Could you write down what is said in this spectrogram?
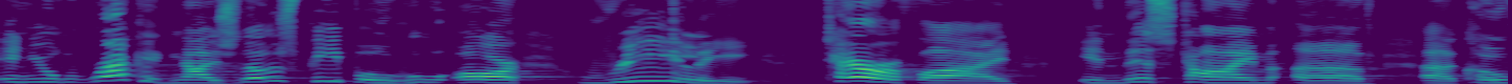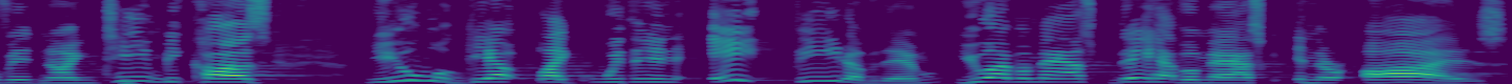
and you'll recognize those people who are really terrified in this time of uh, COVID 19 because you will get like within eight feet of them, you have a mask, they have a mask, and their eyes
